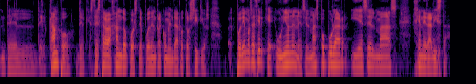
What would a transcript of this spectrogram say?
del, campo del que estés trabajando, pues te pueden recomendar otros sitios. Podríamos decir que Unionen es el más popular y es el más generalista.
